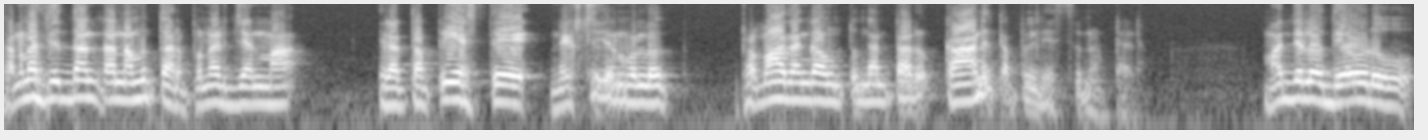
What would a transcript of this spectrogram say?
కర్మ సిద్ధాంతాన్ని నమ్ముతారు పునర్జన్మ ఇలా తప్పు చేస్తే నెక్స్ట్ జన్మలో ప్రమాదంగా ఉంటుందంటారు కానీ తప్పులు చేస్తూనే ఉంటాడు మధ్యలో దేవుడు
